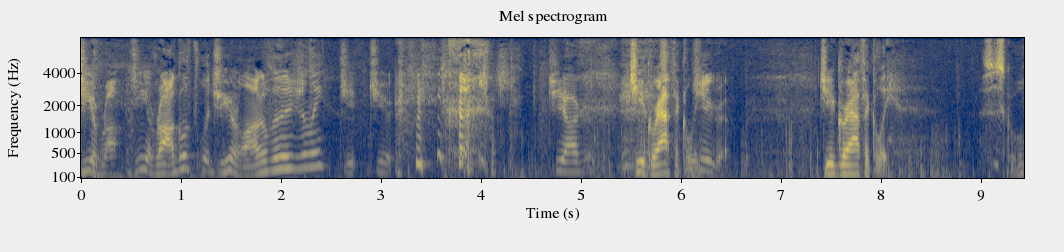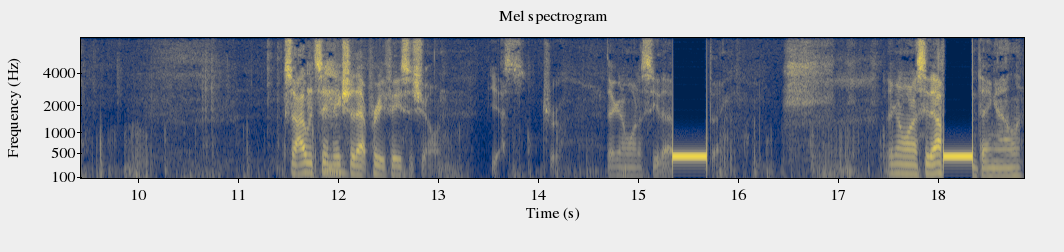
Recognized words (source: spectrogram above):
Georo- geograph- geographically? Ge- ge- Geography. Geographically. Geogra- geographically. This is cool. So I would say make sure that pretty face is showing. yes, true. They're gonna want to see that thing. They're gonna want to see that thing, Alan.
